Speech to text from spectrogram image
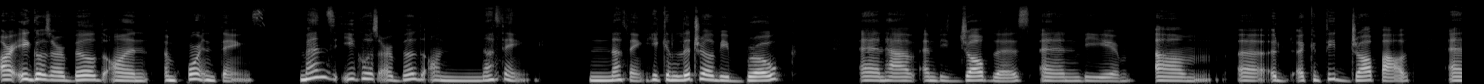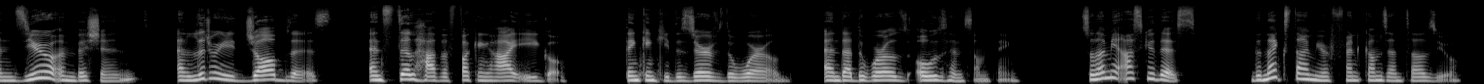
our egos are built on important things. Men's egos are built on nothing. Nothing. He can literally be broke and have and be jobless and be um a, a complete dropout and zero ambitions and literally jobless and still have a fucking high ego, thinking he deserves the world and that the world owes him something. So let me ask you this the next time your friend comes and tells you,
